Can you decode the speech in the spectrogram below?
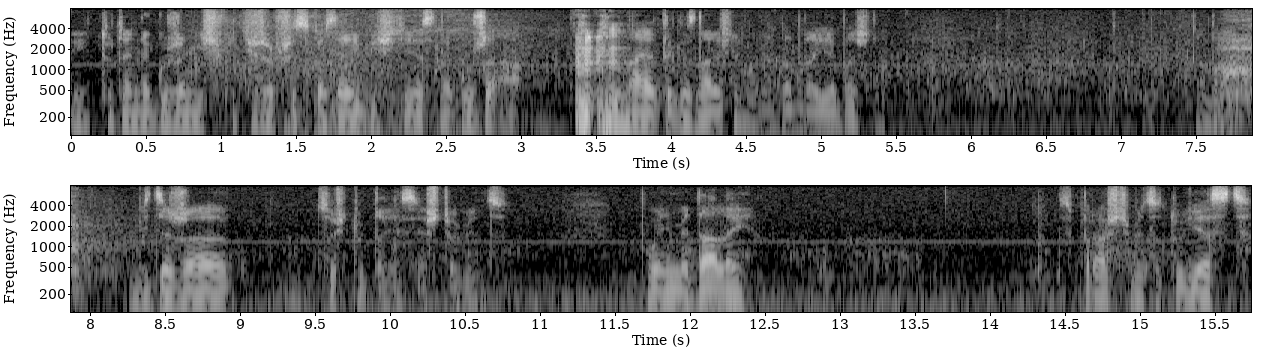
I tutaj na górze mi świeci, że wszystko zajebiście jest na górze, a no ja tego znaleźć nie mogę. Dobra, jebać to. Dobra. Widzę, że coś tutaj jest jeszcze, więc płyńmy dalej. Sprawdźmy, co tu jest.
